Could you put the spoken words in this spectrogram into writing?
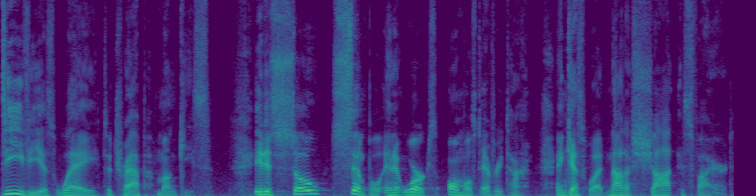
devious way to trap monkeys. It is so simple and it works almost every time. And guess what? Not a shot is fired,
